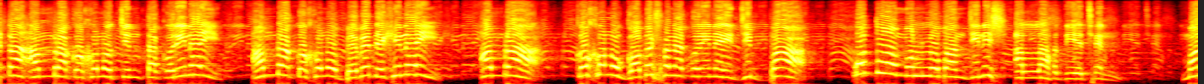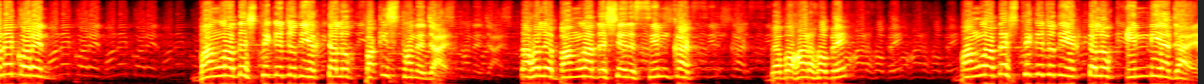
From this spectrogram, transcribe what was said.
এটা আমরা কখনো চিন্তা করি নাই, আমরা কখনো ভেবে দেখি নাই, আমরা কখনো গবেষণা করি নাই জিব্বা কত মূল্যবান জিনিস আল্লাহ দিয়েছেন। মনে করেন, বাংলাদেশ থেকে যদি একটা লোক পাকিস্তানে যায়, তাহলে বাংলাদেশের সিম কার্ড ব্যবহার হবে। বাংলাদেশ থেকে যদি একটা লোক ইন্ডিয়া যায়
